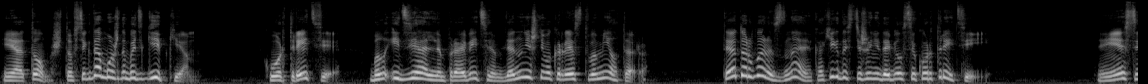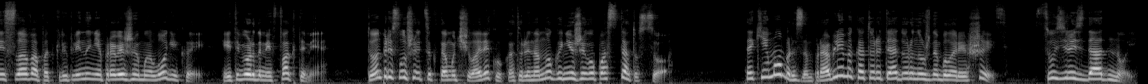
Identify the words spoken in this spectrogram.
и о том, что всегда можно быть гибким. Курт III был идеальным правителем для нынешнего королевства Мелтор. Теодор вырос, зная, каких достижений добился Курт III. Если слова подкреплены неопровержимой логикой и твердыми фактами, то он прислушается к тому человеку, который намного ниже его по статусу. Таким образом, проблемы, которые Теодору нужно было решить, сузились до одной.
